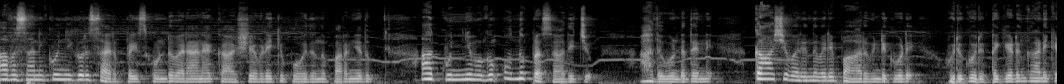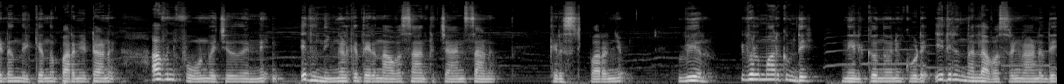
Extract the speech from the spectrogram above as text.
അവസാനം കുഞ്ഞിക്കൊരു സർപ്രൈസ് കൊണ്ടുവരാനാ കാശി എവിടേക്ക് പോയതെന്ന് പറഞ്ഞതും ആ കുഞ്ഞുമുഖം ഒന്ന് പ്രസാദിച്ചു. അതുകൊണ്ട് തന്നെ കാശി വരുന്നവരെ പാറുവിന്റെ കൂടെ ഒരു കുരുത്തക്കേടും കാണിക്കേണ്ടെന്ന് നിൽക്കെന്ന് പറഞ്ഞിട്ടാണ് അവൻ ഫോൺ വെച്ചത് തന്നെ. ഇത് നിങ്ങൾക്ക് തരുന്ന അവസാനത്തെ ചാൻസാണ് ക്രിസ്റ്റ് പറഞ്ഞു. വീർ ഇവൾമാർക്കും ദേ നിൽക്കുന്നവനും കൂടെ ഇതിലും നല്ല അവസരങ്ങളാണ് ദേ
